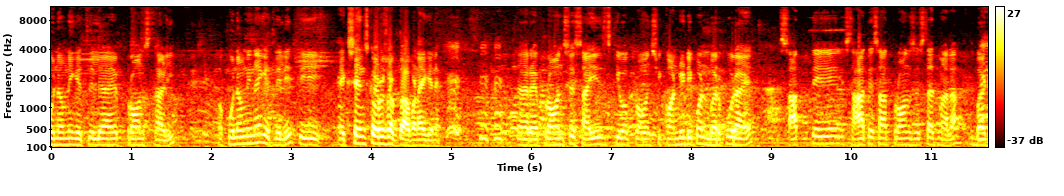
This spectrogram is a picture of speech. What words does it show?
पूनमनी घेतलेली आहे प्रॉन्स थाळी. पूनमनी नाही घेतलेली ती एक्सचेंज करू शकतो आपण आहे की नाही? तर प्रॉन्सची साईज किंवा प्रॉन्सची क्वांटिटी पण भरपूर आहे. सात ते सहा ते सात प्रॉन्स दिसतात मला बट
